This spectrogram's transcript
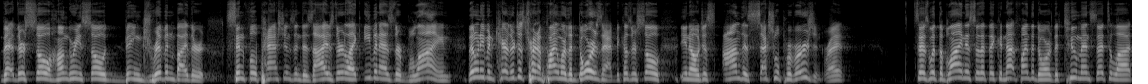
They're, they're so hungry, so being driven by their sinful passions and desires. They're like, even as they're blind, they don't even care. They're just trying to find where the door is at because they're so, you know, just on this sexual perversion, right? Says, with the blindness, so that they could not find the door, the two men said to Lot,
